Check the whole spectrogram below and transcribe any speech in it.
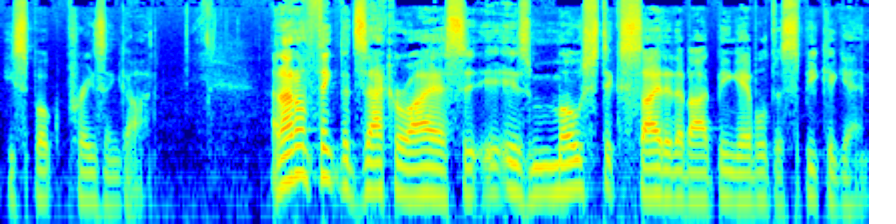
He spoke praising God. And I don't think that Zacharias is most excited about being able to speak again.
